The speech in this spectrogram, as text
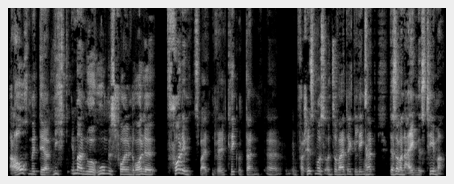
auch mit der nicht immer nur ruhmesvollen Rolle vor dem Zweiten Weltkrieg und dann äh, im Faschismus und so weiter gelegen hat. Das ist aber ein eigenes Thema.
